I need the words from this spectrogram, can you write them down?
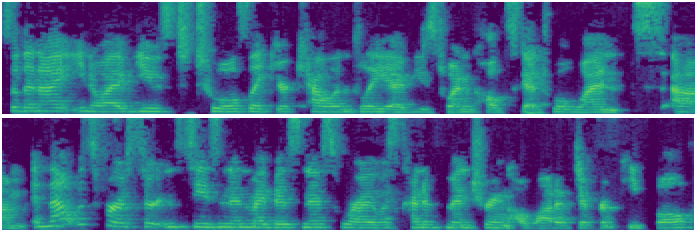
So then I, you know, I've used tools like your Calendly. I've used one called Schedule Once, um, and that was for a certain season in my business where I was kind of mentoring a lot of different people.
